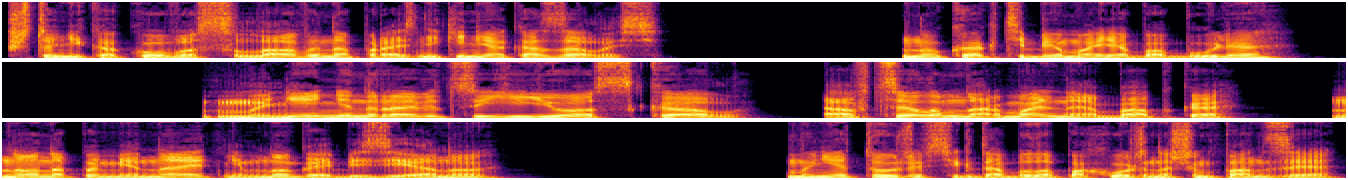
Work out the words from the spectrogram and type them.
что никакого славы на празднике не оказалось. «Ну как тебе моя бабуля?» «Мне не нравится ее оскал, а в целом нормальная бабка, но напоминает немного обезьяну». «Мне тоже всегда была похожа на шимпанзе.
